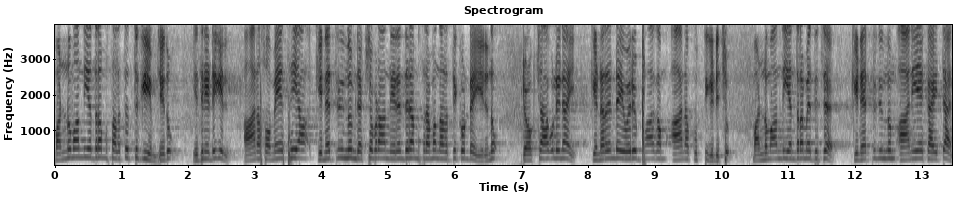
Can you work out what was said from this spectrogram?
മണ്ണുമാന്തി യന്ത്രം സ്ഥലത്തെത്തുകയും ചെയ്തു. ഇതിനിടയിൽ ആന സ്വമേധയാ കിണറ്റിൽ നിന്നും രക്ഷപ്പെടാൻ നിരന്തരം ശ്രമം നടത്തിക്കൊണ്ടേയിരുന്നു. രോക്ഷാകുലിനായി കിണറിന്റെ ഒരു ഭാഗം ആന കുത്തിയിടിച്ചു. മണ്ണുമാന്തി യന്ത്രം എത്തിച്ച് കിണറ്റിൽ നിന്നും ആനയെ കയറ്റാൻ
